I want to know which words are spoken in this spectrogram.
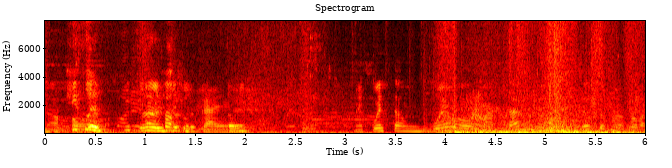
No, ¿Qué hijo de puta? Me cuesta un huevo matarlo y el otro me lo roba.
